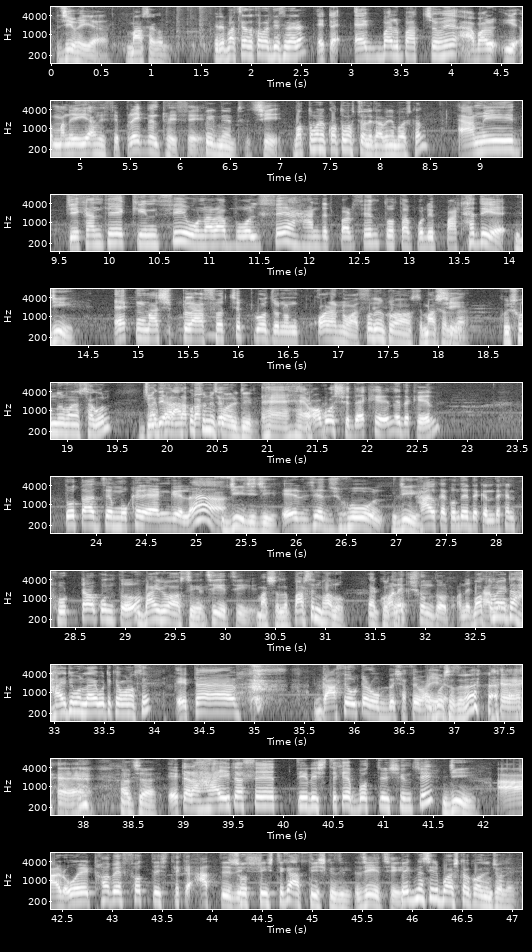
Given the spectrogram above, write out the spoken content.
জি ভাইয়া। মা ছাগল। এটা বাচ্চা কবে দিয়েছে ভাইরা? এটা একবার বাচ্চা হয়ে আবার ইয়ে- মানে ইয়া হয়েছে প্রেগনেন্ট হয়েছে। প্রেগনেন্ট জি। বর্তমানে কত মাস চলে গাভিনী বয়সকাল? আমি যেখান থেকে কিনছি ওনারা বলছে হান্ড্রেড পার্সেন্ট তোতাপুরি পাঠা দিয়ে জি। এক মাস প্লাস হচ্ছে প্রজনন করানো আছে। প্রদান করা হচ্ছে মাশাআল্লাহ। খুব সুন্দর মানের ছাগল। যদি আকর্ষণীয় কোয়ালিটির হ্যাঁ হ্যাঁ অবশ্যই দেখেন এই দেখেন তোতার যে মুখের অ্যাঙ্গেল হ্যাঁ? জি জি জি। এর যে ঝোল জি। হালকা কিন্তু দেখেন দেখেন ঠোঁটটাও কিন্তু বাইরেও আছে। জি জি। মাশাআল্লাহ পার্সেন্ট ভালো এক কথা অনেক সুন্দর অনেক বর্তমানে এটা হাইট এবং লাইভটা কেমন আছে? এটার গাছে ওঠার অভ্যেস আছে ভাই অভ্যাস আছে না? আচ্ছা। এটার হাইট আছে তিরিশ থেকে বত্রিশ ইঞ্চি। জি। আর ওয়েট হবে ছত্রিশ থেকে আটত্রিশ। ছত্রিশ থেকে আটত্রিশ কেজি। জি জি। প্রেগনেন্সির বয়সকাল কদিন চলে?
